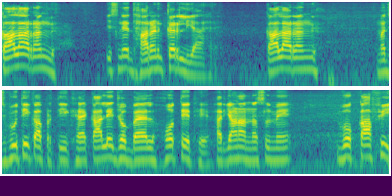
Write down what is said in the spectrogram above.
काला रंग इसने धारण कर लिया है। काला रंग मजबूती का प्रतीक है। काले जो बैल होते थे, हरियाणा नस्ल में वो काफ़ी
